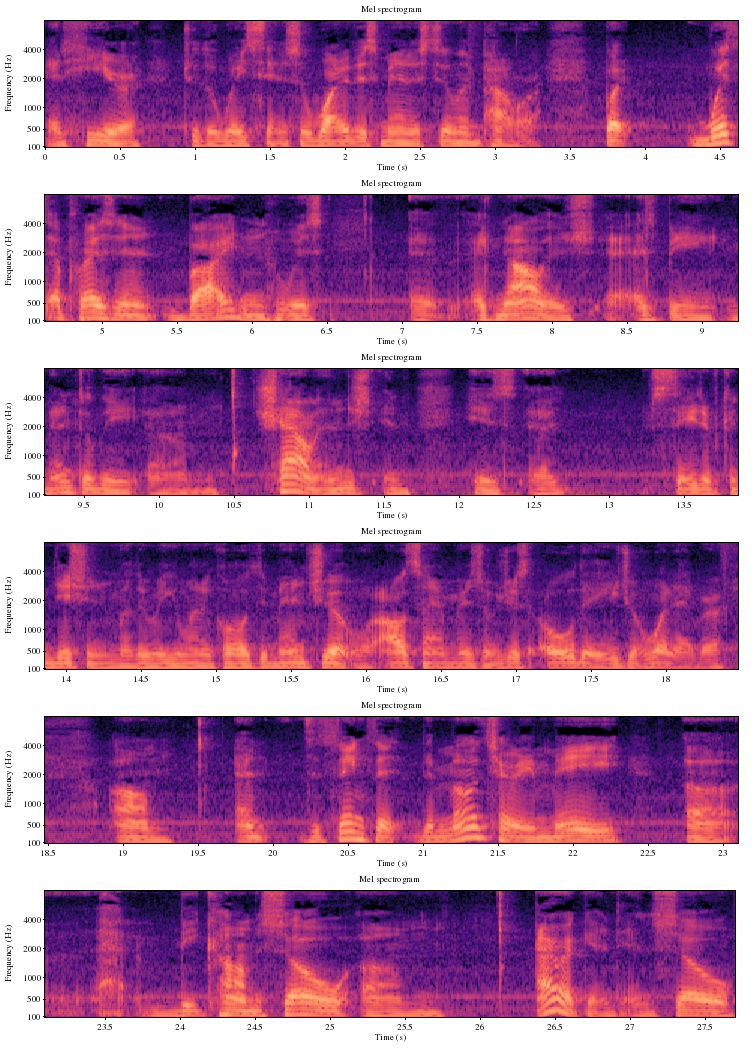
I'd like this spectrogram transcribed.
adhere to the weight standards. So why this man is still in power? But with a President Biden who is uh, acknowledged as being mentally um, challenged in his uh, state of condition, whether you want to call it dementia or Alzheimer's or just old age or whatever. Um, and to think that the military may uh, become so um, arrogant and so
